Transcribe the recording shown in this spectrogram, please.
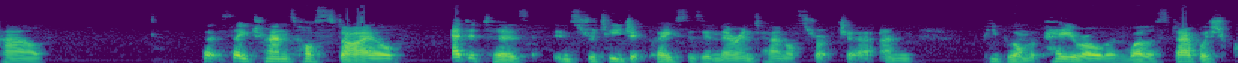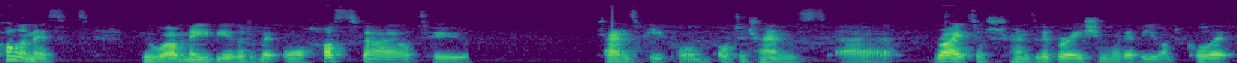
have, let's say, trans hostile editors in strategic places in their internal structure and people on the payroll and well established columnists who are maybe a little bit more hostile to trans people or to trans uh, rights or to trans liberation, whatever you want to call it.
